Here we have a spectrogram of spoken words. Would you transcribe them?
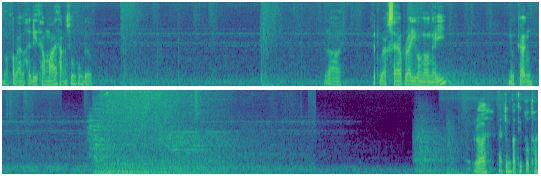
và các bạn có thể đi thang máy thẳng xuống cũng được. Rồi kích hoạt xe upgrade và ngồi nghỉ nếu cần. Rồi à, chúng ta tiếp tục thôi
